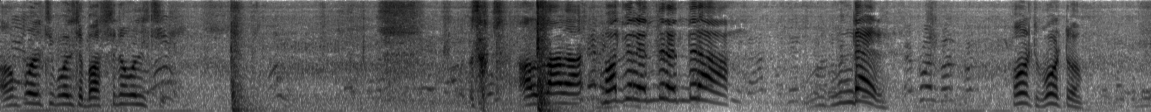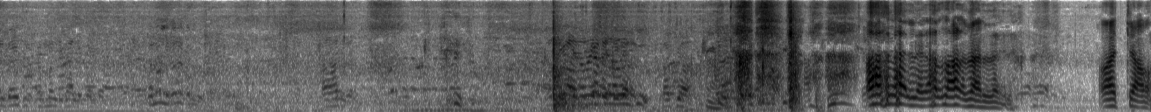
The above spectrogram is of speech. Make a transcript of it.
അവൻ പൊളിച്ച് പൊളിച്ച് ബസ്സിനെ പൊളിച്ച്. അള്ളാഹ് മധുര എന്തിനാ എന്തിനാ? മിണ്ടാൻ. പോട്ട് പോട്ടോ. ആ നല്ല അതാണ് നല്ലത്. ഒറ്റാവോ.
